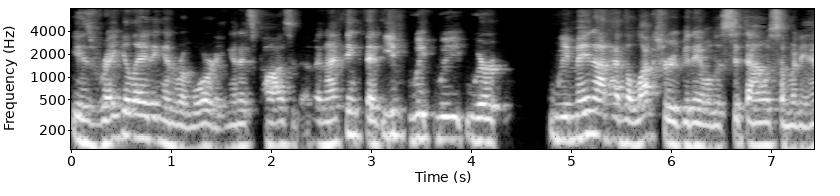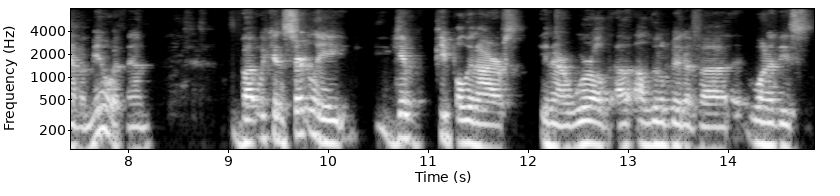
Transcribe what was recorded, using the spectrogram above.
is regulating and rewarding, and it's positive. And I think that we we we're we may not have the luxury of being able to sit down with somebody and have a meal with them, but we can certainly give people in our in our world a, a little bit of a, one of these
